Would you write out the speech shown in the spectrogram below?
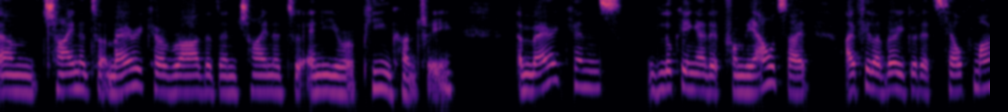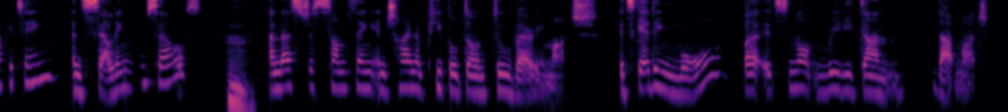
um, China to America rather than China to any European country. Americans looking at it from the outside, I feel are very good at self marketing and selling themselves. Hmm. And that's just something in China people don't do very much. It's getting more, but it's not really done that much.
